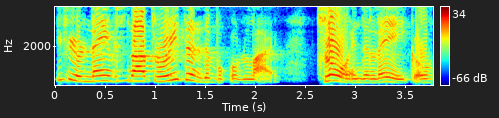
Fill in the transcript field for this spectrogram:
If your name is not written in the book of life, throw in the lake of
